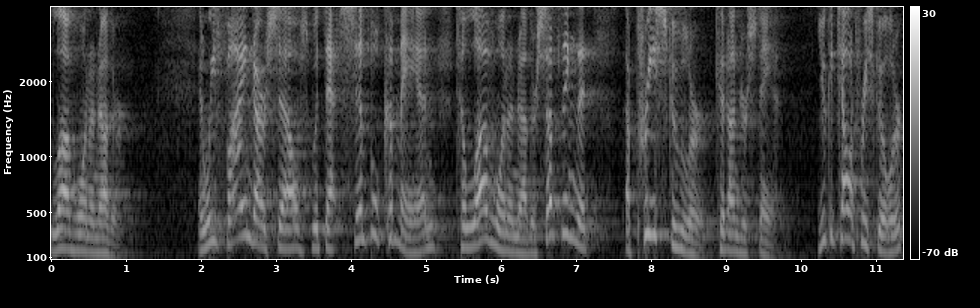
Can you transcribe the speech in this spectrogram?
love one another. And we find ourselves with that simple command to love one another, something that a preschooler could understand. You could tell a preschooler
